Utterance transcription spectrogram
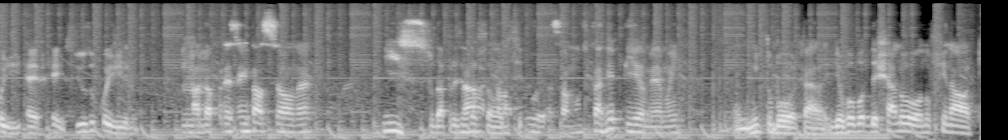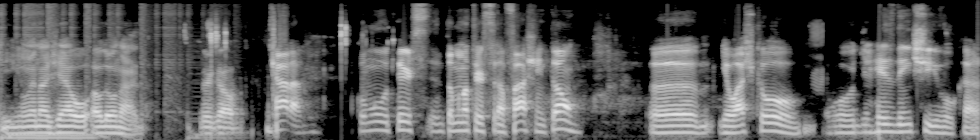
Koji, é, é isso, Yuzo Kojiro. Hum. A da apresentação, né? Isso, da apresentação. Ah, essa, essa música arrepia mesmo, hein? É muito boa, cara. E eu vou deixar no, no final aqui, em homenagem ao, ao Leonardo. Legal. Cara, como estamos na terceira faixa, então, uh, eu acho que eu vou de Resident Evil, cara.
